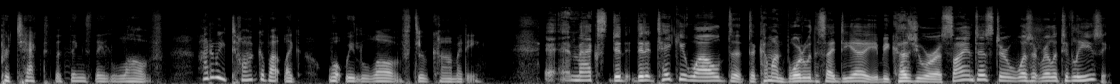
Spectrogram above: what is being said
protect the things they love. How do we talk about, like, what we love through comedy? And Max, did, did it take you a while to, to come on board with this idea because you were a scientist, or was it relatively easy?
